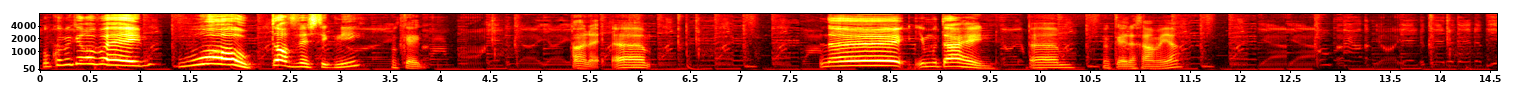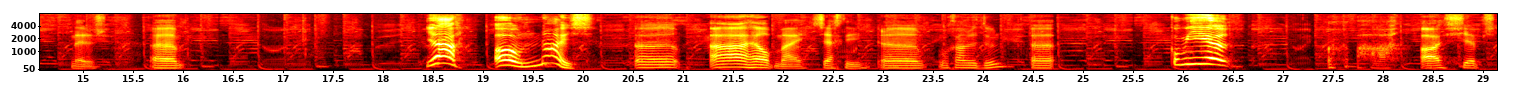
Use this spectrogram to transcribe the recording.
Hoe kom ik er overheen? Wow, dat wist ik niet. Oké. Oh nee. Um. Nee, je moet daarheen. Um, Oké, daar gaan we, ja. Nee, dus. Um. Ja! Oh, nice! Uh, ah, help mij, zegt hij. Uh, hoe gaan we dit doen? Uh, kom hier! Ah, ah chips.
